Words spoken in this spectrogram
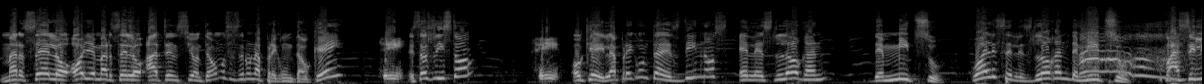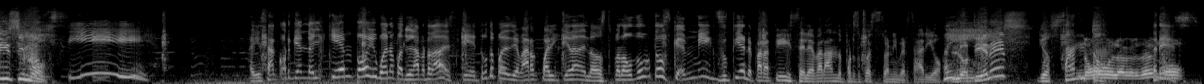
Marcelo. Oye, Marcelo, atención. Te vamos a hacer una pregunta, ¿ok? Sí, ¿Estás listo? sí. Ok, la pregunta es, dinos el eslogan de Mitsu. ¿Cuál es el eslogan de Mitsu? Facilísimo. Sí. Ahí está corriendo el tiempo y bueno, pues la verdad es que tú te puedes llevar cualquiera de los productos que Mixu tiene para ti, celebrando por supuesto su aniversario. ¿Lo tienes? Dios santo. No, la verdad Tres,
